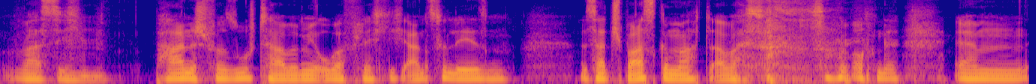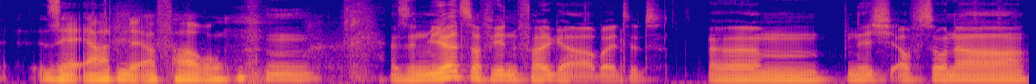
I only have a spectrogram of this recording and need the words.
was ich mhm. panisch versucht habe, mir oberflächlich anzulesen. Es hat Spaß gemacht, aber es war auch eine ähm, sehr erdende Erfahrung. Hm. Also in mir hat es auf jeden Fall gearbeitet. Ähm, nicht auf so einer,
